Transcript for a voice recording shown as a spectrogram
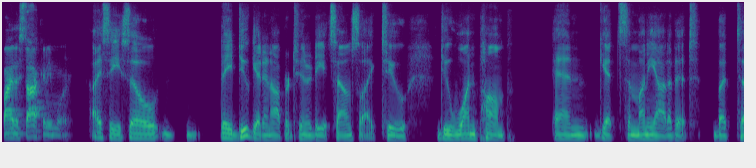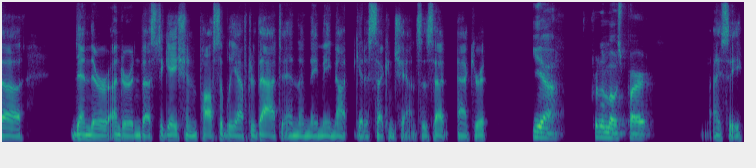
buy the stock anymore. I see. So they do get an opportunity. It sounds like to do one pump and get some money out of it, but uh, then they're under investigation possibly after that, and then they may not get a second chance. Is that accurate? Yeah, for the most part. I see.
